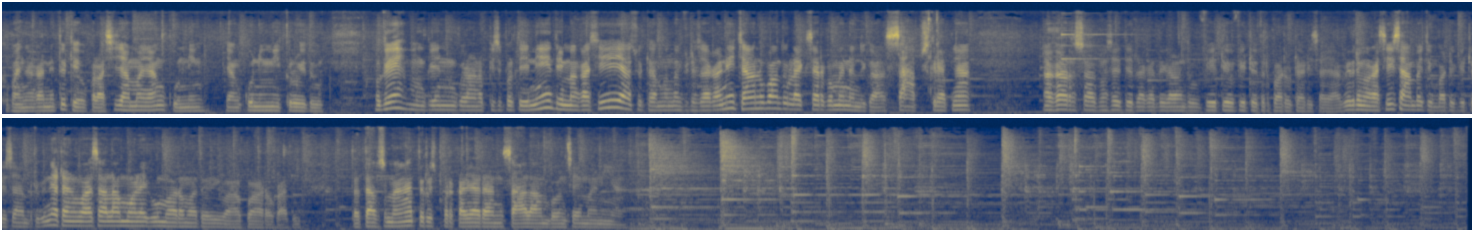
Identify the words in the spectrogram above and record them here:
kebanyakan itu dioperasi sama yang kuning yang kuning mikro itu. Oke mungkin kurang lebih seperti ini. Terima kasih yang sudah menonton video saya kali ini. Jangan lupa untuk like share komen dan juga subscribe nya agar sahabat bonsai tidak ketinggalan untuk video-video terbaru dari saya. Oke terima kasih. Sampai jumpa di video saya berikutnya. Dan wassalamualaikum warahmatullahi wabarakatuh. Tetap semangat terus berkarya dan salam bonsai mania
